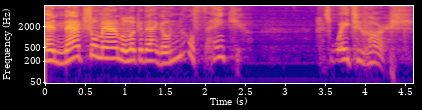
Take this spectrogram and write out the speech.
And natural man will look at that and go, "No, thank you. That's way too harsh."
